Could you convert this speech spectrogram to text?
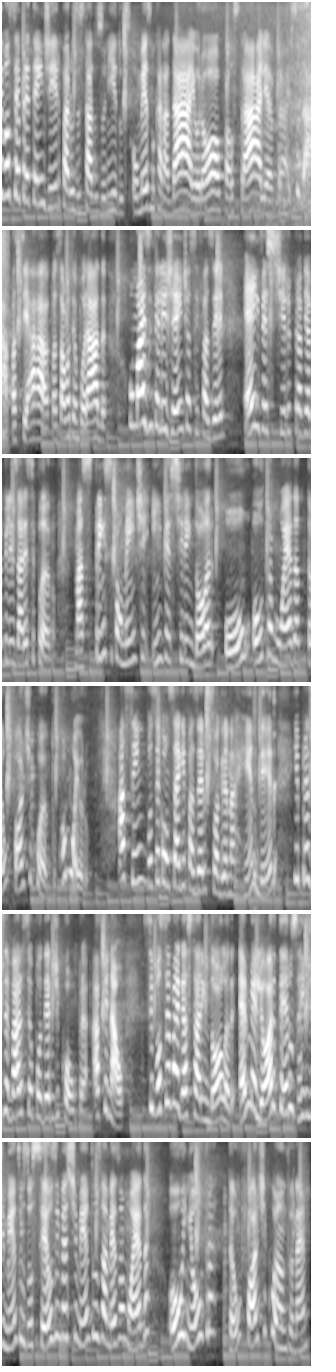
Se você pretende ir para os Estados Unidos, ou mesmo Canadá, Europa, Austrália, para estudar, passear, passar uma temporada, o mais inteligente a se fazer é investir para viabilizar esse plano, mas principalmente investir em dólar ou outra moeda tão forte quanto, como o euro. Assim, você consegue fazer sua grana render e preservar seu poder de compra. Afinal, se você vai gastar em dólar, é melhor ter os rendimentos dos seus investimentos na mesma moeda ou em outra tão forte quanto, né?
